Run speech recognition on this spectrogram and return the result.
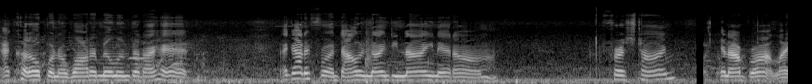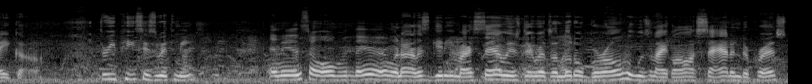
I cut open a watermelon that I had. I got it for $1.99 at um Fresh Thyme, and I brought like um, three pieces with me. And then so over there, when I was getting my sandwich, there was a little girl who was like all sad and depressed.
